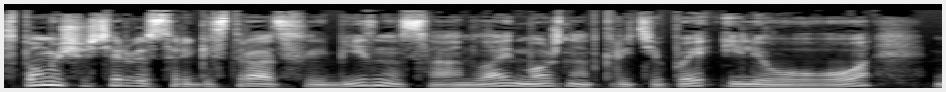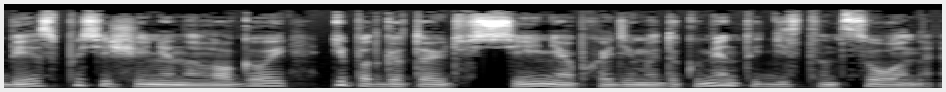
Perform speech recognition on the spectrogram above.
С помощью сервиса регистрации бизнеса онлайн можно открыть ИП или ООО без посещения налоговой и подготовить все необходимые документы дистанционно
